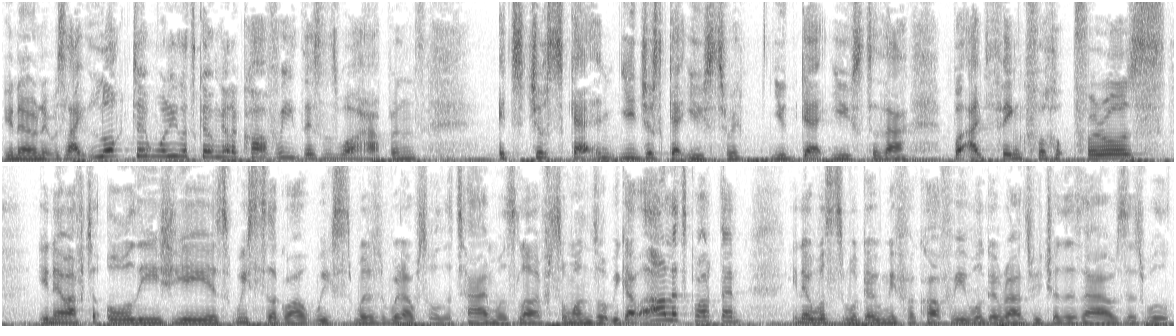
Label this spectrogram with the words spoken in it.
you know, and it was like, look, don't worry, let's go and get a coffee, this is what happens. It's just getting, you just get used to it. You get used to that. But I think for for us, you know, after all these years, we still go out. We, we're, we're out all the time. We'll, like, if someone's up, we go, oh, let's go out then. You know, we'll, we'll go meet for coffee. We'll go round to each other's houses. We'll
